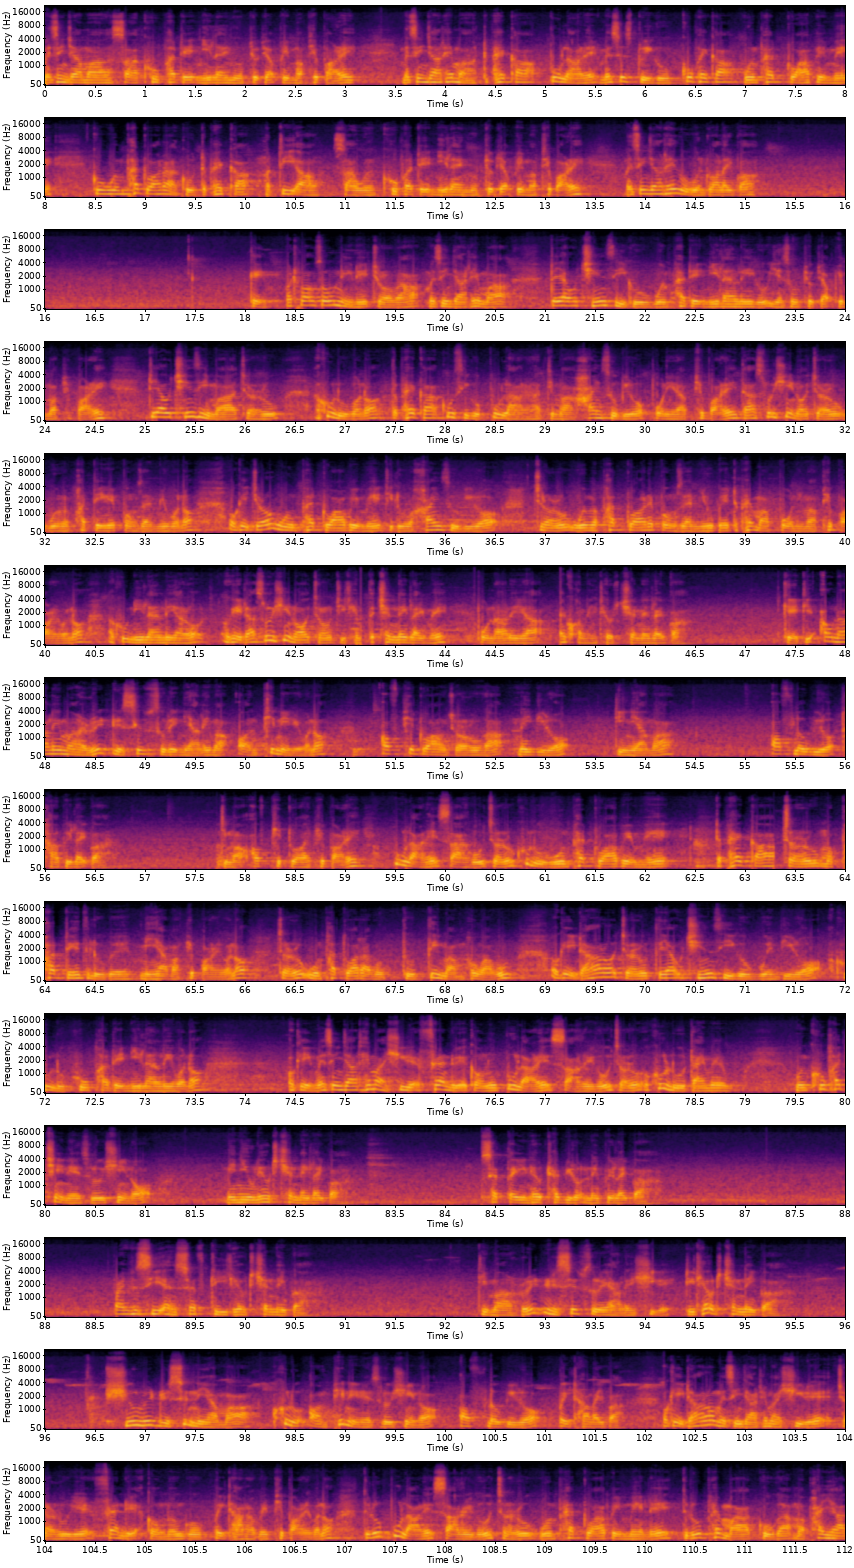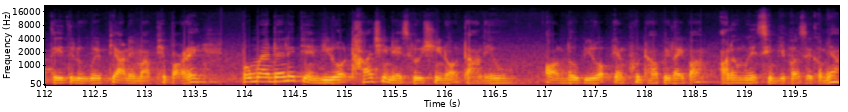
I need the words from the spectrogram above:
Messenger မှာစာခုဖတ်တဲ့နည်းလမ်းကိုပြောပြပေးမှာဖြစ်ပါတယ်။ Messenger ထဲမှာတစ်ဖက်ကပို့လာတဲ့ message တွေကိုကိုယ့်ဘက်ကဝင်ဖတ်သွားပေမဲ့ကိုဝင်ဖတ်သွားတာကိုတစ်ဖက်ကမတိအောင်စာဝင်ခုဖတ်တဲ့နည်းလမ်းကိုပြောပြပေးမှာဖြစ်ပါတယ်။ Messenger ထဲကိုဝင်သွားလိုက်ပါ။ ကဲပထမဆုံးအနေနဲ့ကျွန်တော်က Messenger ထဲမှာတယောက်ချင်းစီကိုဝင်ဖတ်တဲ့နည်းလမ်းလေးကိုအရင်ဆုံးပြောပြပေးမှာဖြစ်ပါတယ်။တယောက်ချင်းစီမှာကျွန်တော်တို့အခုလိုပေါ့နော်တစ်ဖက်ကအခုစီကိုပုလာတာဒီမှာ high ဆိုပြီးတော့ပေါ်နေတာဖြစ်ပါတယ်။ဒါဆိုလို့ရှိရင်တော့ကျွန်တော်တို့ဝင်မဖတ်တဲ့ပုံစံမျိုးပေါ့နော်။ Okay ကျွန်တော်တို့ဝင်ဖတ်သွားပေမဲ့ဒီလို high ဆိုပြီးတော့ကျွန်တော်တို့ဝင်မဖတ်သွားတဲ့ပုံစံမျိုးပဲတစ်ဖက်မှာပေါ်နေမှာဖြစ်ပါတယ်ပေါ့နော်။အခုနည်းလမ်းလေးကတော့ Okay ဒါဆိုလို့ရှိရင်တော့ကျွန်တော်တို့ဒီထဲတစ်ချက်နှိပ်လိုက်မယ်။ပုံနာလေးက icon လေးထဲကိုချက်နှိပ်လိုက်ပါ။ ကဲဒီအောက်နားလေးမှာ read receive ဆိုတဲ့နေရာလေးမှာ on ဖြစ်နေတယ်ပေါ့နော် off ဖြစ်သွားအောင်ကျွန်တော်တို့ကနှိပ်ပြီးတော့ဒီနေရာမှာ off လုပ်ပြီးတော့ထားပေးလိုက်ပါဒီမှာ off ဖြစ်သွားဖြစ်ပါတယ်ပူလာတဲ့စာကိုကျွန်တော်တို့အခုလိုဝင်ဖတ်သွားပေမဲ့တစ်ဖက်ကကျွန်တော်တို့မဖတ်သေးတယ်လို့ပဲမြင်ရမှာဖြစ်ပါတယ်ပေါ့နော်ကျွန်တော်တို့ဝင်ဖတ်သွားတာကိုသူသိမှာမဟုတ်ပါဘူးโอเคဒါကတော့ကျွန်တော်တို့တယောက်ချင်းစီကိုဝင်ပြီးတော့အခုလိုခုဖတ်တဲ့နီလန်းလေးပေါ့နော် Okay Messenger ထဲမှာရှိတဲ့ friend တွေအကုန်လုံးပူလာတဲ့စာတွေကိုကျွန်တော်တို့အခုလူအတိုင်းပဲဝင်ခုဖတ်ချင်တယ်ဆိုလို့ရှိရင်တော့ menu လေးကိုတစ်ချက်နှိပ်လိုက်ပါ setting ထဲကိုထပ်ပြီးတော့နှိပ်ပေးလိုက်ပါ privacy and safety ထဲကိုတစ်ချက်နှိပ်ပါဒီမှာ read receipt ဆိုတဲ့ဟာလေးရှိတယ်ဒီထဲကိုတစ်ချက်နှိပ်ပါ shoe read receipt နေရာမှာအခုလို on ဖြစ်နေတယ်ဆိုလို့ရှိရင်တော့ off လုပ်ပြီးတော့ပိတ်ထားလိုက်ပါ okay ဒါကတော့ messenger ထဲမှာရှိတဲ့ကျွန်တော်တို့ရဲ့ friend တွေအကုန်လုံးကိုပိတ်ထားတာပဲဖြစ်ပါတယ်ဗောနော်သူတို့ပို့လာတဲ့စာတွေကိုကျွန်တော်တို့ဝင်ဖတ်သွားပေမဲ့လည်းသူတို့ဖက်မှာကိုကမဖတ်ရသေးတယ်လို့ပဲပြနေမှာဖြစ်ပါတယ်ပုံမှန်တန်းလေးပြင်ပြီးတော့ထားချင်တယ်ဆိုလို့ရှိရင်တော့ဒါလေးကို on လုပ်ပြီးတော့ပြန်ဖွင့်ထားပေးလိုက်ပါအားလုံးပဲအဆင်ပြေပါစေခင်ဗျာ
